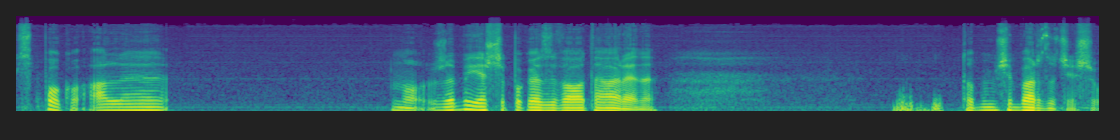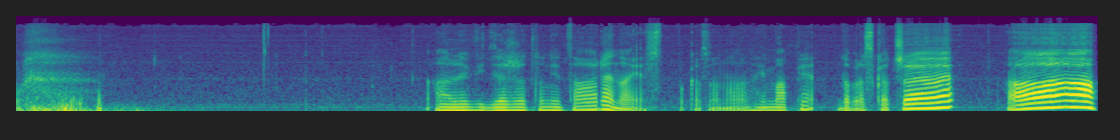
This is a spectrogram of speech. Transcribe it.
spoko, ale... No, żeby jeszcze pokazywała tę arenę. To bym się bardzo cieszył. Ale widzę, że to nie ta arena jest pokazana na tej mapie. Dobra, skaczę. A!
